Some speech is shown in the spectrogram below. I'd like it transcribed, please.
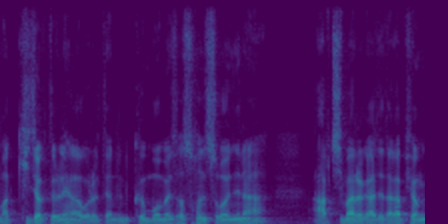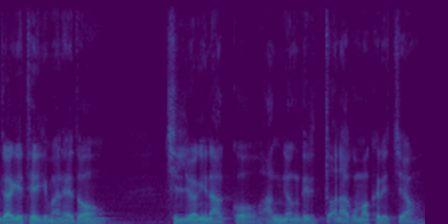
막 기적들을 행하고 그럴 때는 그 몸에서 손수건이나 앞치마를 가져다가 병자에게 대기만 해도 질병이 낫고 악령들이 떠나고 막 그랬죠.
